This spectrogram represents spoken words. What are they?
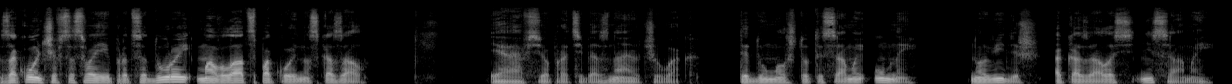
Закончив со своей процедурой, Мавлад спокойно сказал. «Я все про тебя знаю, чувак. Ты думал, что ты самый умный, но, видишь, оказалось, не самый».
